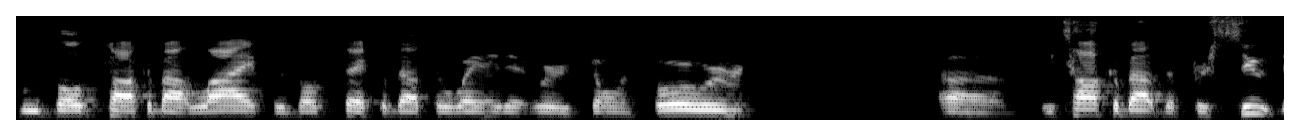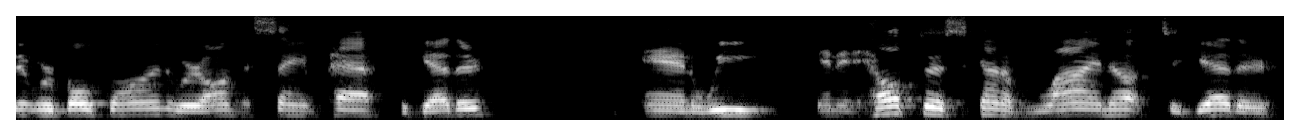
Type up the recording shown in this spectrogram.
we both talk about life. We both talk about the way that we're going forward. Uh, we talk about the pursuit that we're both on. We're on the same path together, and we and it helped us kind of line up together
